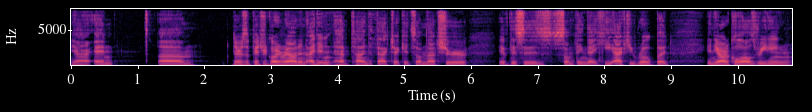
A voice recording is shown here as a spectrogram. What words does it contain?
Yeah, and um, there's a picture going around, and I didn't have time to fact check it, so I'm not sure if this is something that he actually wrote. But in the article I was reading,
